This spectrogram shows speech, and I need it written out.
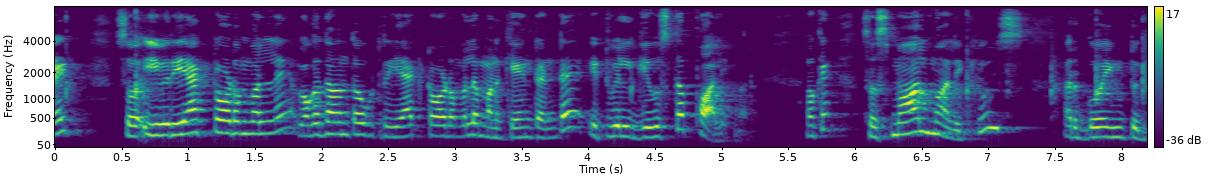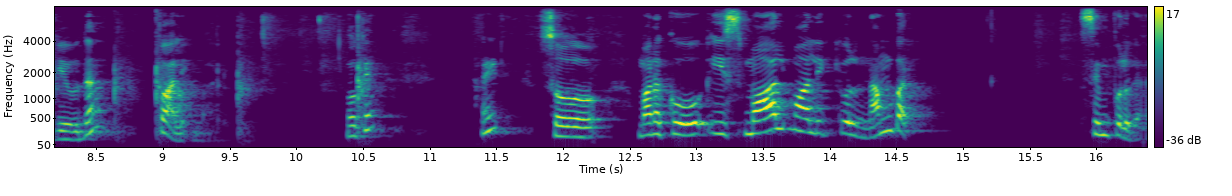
Right? So ఇవి రియాక్ట్ అవ్వడం వల్లే ఒకదాంతో ఒకటి రియాక్ట్ అవ్వడం వల్ల మనకేంటంటే it will gives the polymer. Okay? So small molecules are going to give the polymer. Okay? Right? So మనకు ఈ స్మాల్ మాలిక్యూల్ నంబర్ సింపుల్గా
